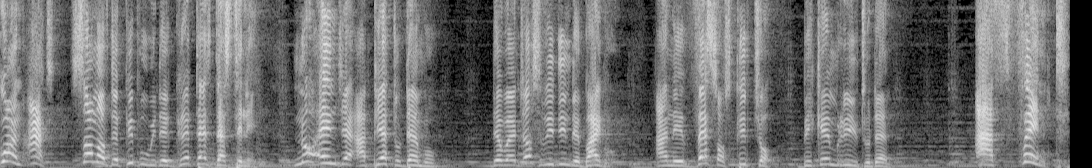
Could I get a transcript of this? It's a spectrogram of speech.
Go and ask some of the people with the greatest destiny. No angel appeared to them. Oh. They were just reading the Bible and a verse of scripture became real to them. As faint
